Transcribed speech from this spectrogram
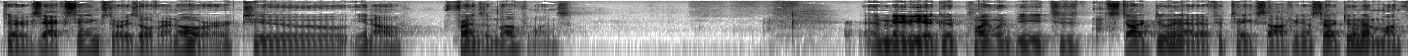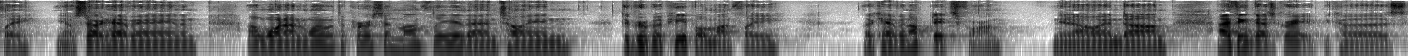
their exact same stories over and over to, you know, friends and loved ones. And maybe a good point would be to start doing that if it takes off, you know, start doing it monthly, you know, start having a one on one with the person monthly, then telling the group of people monthly, like having updates for them, you know, and, um, I think that's great because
